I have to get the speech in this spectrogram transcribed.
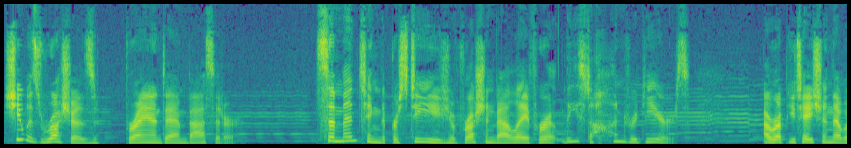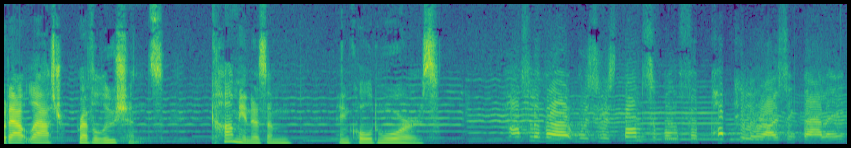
she was Russia's brand ambassador, cementing the prestige of Russian ballet for at least a hundred years, a reputation that would outlast revolutions, communism, and Cold Wars. Was responsible for popularizing ballet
